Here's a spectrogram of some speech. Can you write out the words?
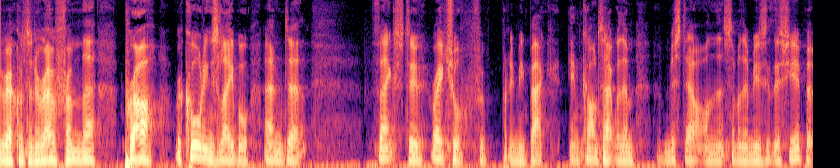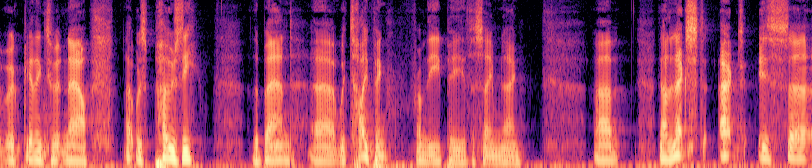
Two records in a row from the Prah Recordings label. And uh, thanks to Rachel for putting me back in contact with them. I've missed out on the, some of their music this year, but we're getting to it now. That was Posey, the band, uh, with Typing from the EP of the same name. Um, now, the next act is uh,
